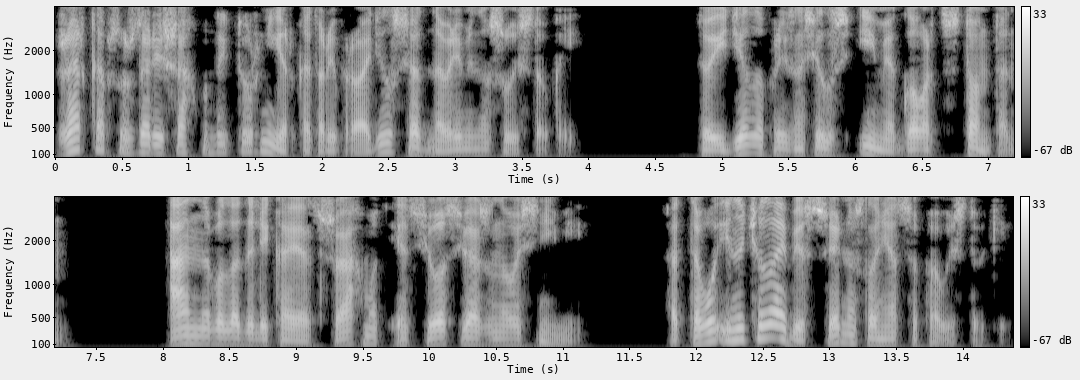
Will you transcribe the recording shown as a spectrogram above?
жарко обсуждали шахматный турнир, который проводился одновременно с выставкой. То и дело произносилось имя Говард Стонтон. Анна была далека и от шахмат, и от всего связанного с ними. Оттого и начала бесцельно слоняться по выставке.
